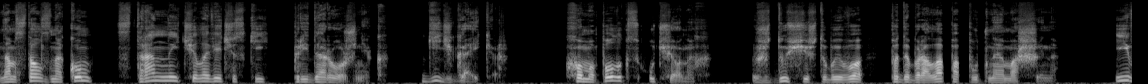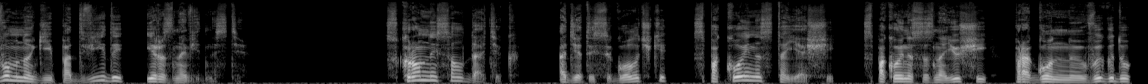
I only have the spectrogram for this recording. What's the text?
нам стал знаком странный человеческий придорожник, гичгайкер, хомополокс ученых, ждущий, чтобы его подобрала попутная машина, и его многие подвиды и разновидности. Скромный солдатик, одетый с иголочки, спокойно стоящий, спокойно сознающий прогонную выгоду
